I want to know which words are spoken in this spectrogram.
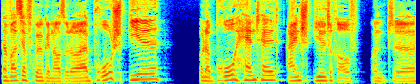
Da war es ja früher genauso. Da war pro Spiel oder pro Handheld ein Spiel drauf. Und äh,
